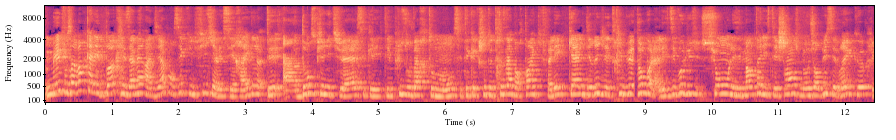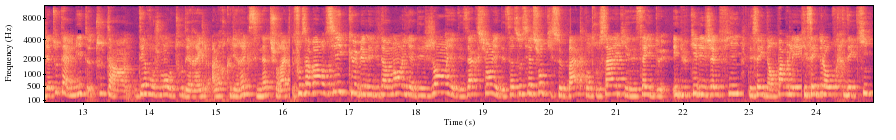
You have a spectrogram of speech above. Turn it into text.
Mais il faut savoir qu'à l'époque, les Amérindiens pensaient qu'une fille qui avait ses règles, c'était un don spirituel, c'est qu'elle était plus ouverte au monde, c'était quelque chose de très important et qu'il fallait qu'elle dirige les tribus. Donc voilà, les évolutions, les mentalités changent, mais aujourd'hui c'est vrai qu'il y a tout un mythe, tout un dérangement autour des règles, alors que les règles c'est naturel. Il faut savoir aussi que bien évidemment, il y a des gens, il y a des actions, il y a des associations qui se battent contre ça et qui essayent d'éduquer les jeunes filles, qui essayent d'en parler, qui essayent de leur offrir des kits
